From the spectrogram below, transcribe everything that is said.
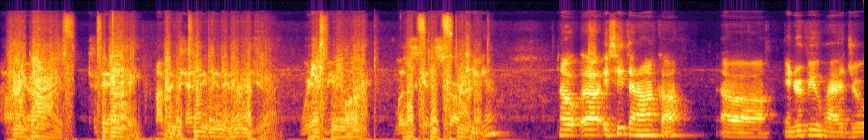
Hi guys, today I'm attending an interview. Wish me luck. Let's get ठीक started. है तो uh, इसी तरह का इंटरव्यू है जो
